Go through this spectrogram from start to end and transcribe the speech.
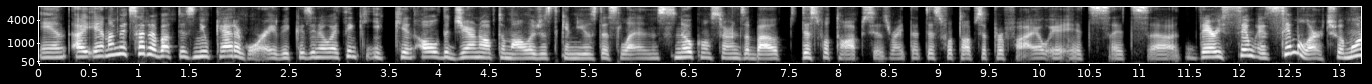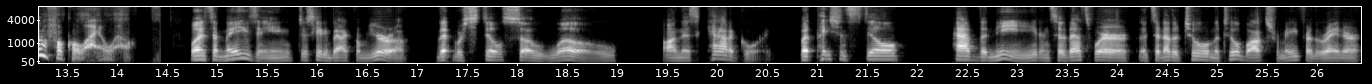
And I and I'm excited about this new category because, you know, I think you can all the general ophthalmologists can use this lens. No concerns about dysphotopsias, right? That dysphotopsia profile, it, it's it's uh, very sim it's similar to a monofocal IOL. Well, it's amazing, just getting back from Europe, that we're still so low on this category, but patients still have the need. And so that's where it's another tool in the toolbox for me for the Rayner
